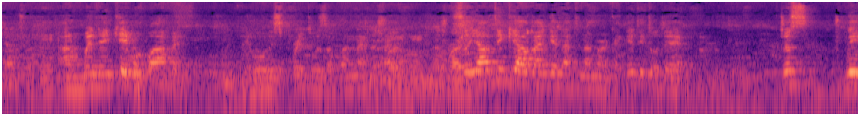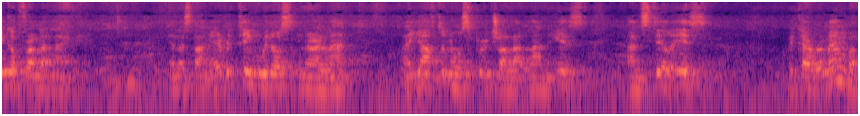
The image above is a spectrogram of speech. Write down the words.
Right. And when they came up, what happened? The Holy Spirit was upon them. That's right. That's right. So y'all think y'all can get that in America? Get it out of here. Just wake up from that nightmare. You understand? Everything with us in our land. And you have to know spiritual that land is and still is. Because remember,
